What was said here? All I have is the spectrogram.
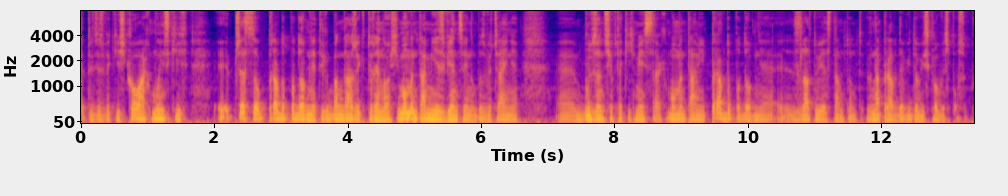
y, tudzież w jakichś kołach młyńskich, przez co prawdopodobnie tych bandaży, które nosi, momentami jest więcej, no bo zwyczajnie e, budząc się w takich miejscach, momentami prawdopodobnie zlatuje stamtąd w naprawdę widowiskowy sposób.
